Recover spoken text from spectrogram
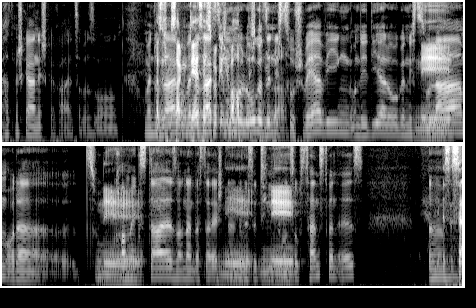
hat mich gar nicht gereizt. Aber so. Und wenn du, Also ich muss sag, sagen, wenn der du ist jetzt sagst, wirklich die überhaupt nicht Monologe sind nicht zu schwerwiegend und die Dialoge nicht zu Nee. lahm oder äh, zu Nee. Comic-Style, sondern dass da echt eine Nee, gewisse Tiefe und Substanz drin ist. Ähm, Es ist,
